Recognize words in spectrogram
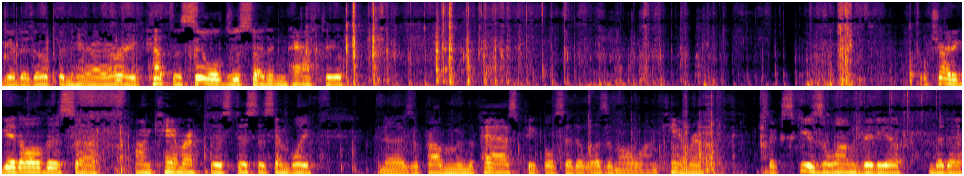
Get it open here. I already cut the seal just so I didn't have to. We'll try to get all this uh, on camera, this disassembly. I know there's a problem in the past. People said it wasn't all on camera. So excuse the long video. But uh,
